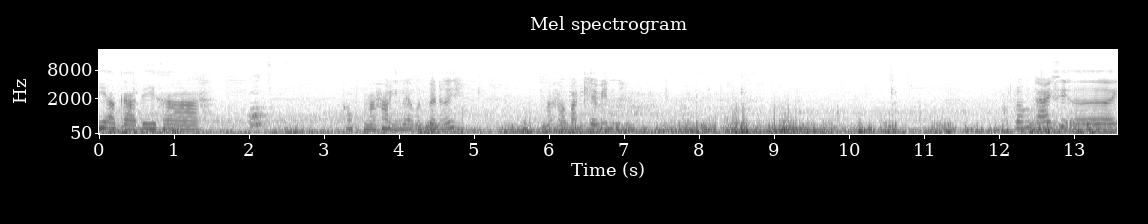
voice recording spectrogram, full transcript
นี้อากาศดีค่ะ เอามาเห่าอีกแล้วเพื่อนๆเอ้ย มาเห่าบ้านเควิน ลองทายสิเอ่ย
